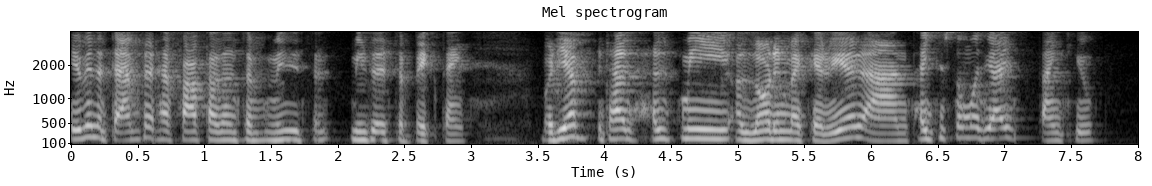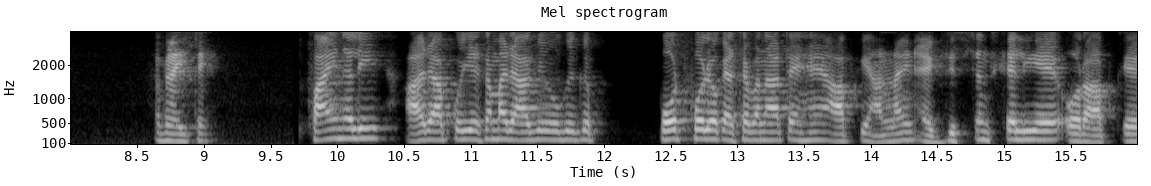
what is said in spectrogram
even template have 5,000 so means means it's a big thing. But yeah, it has helped me a lot in my career. And thank you so much, guys. Thank you. Have a nice day. Finally आज आपको ये समझ आ गई होगी कि पोर्टफोलियो कैसे बनाते हैं आपकी ऑनलाइन एग्जिस्टेंस के लिए और आपके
